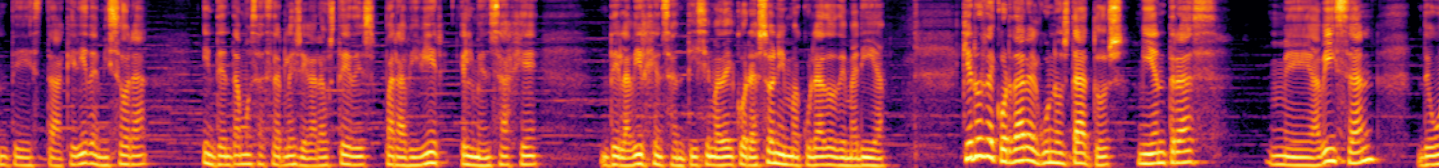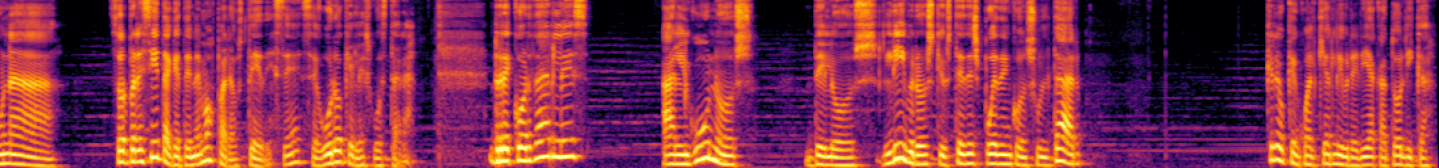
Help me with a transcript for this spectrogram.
de esta querida emisora intentamos hacerles llegar a ustedes para vivir el mensaje de la Virgen Santísima del Corazón Inmaculado de María. Quiero recordar algunos datos mientras me avisan de una sorpresita que tenemos para ustedes, ¿eh? seguro que les gustará. Recordarles algunos de los libros que ustedes pueden consultar. Creo que en cualquier librería católica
